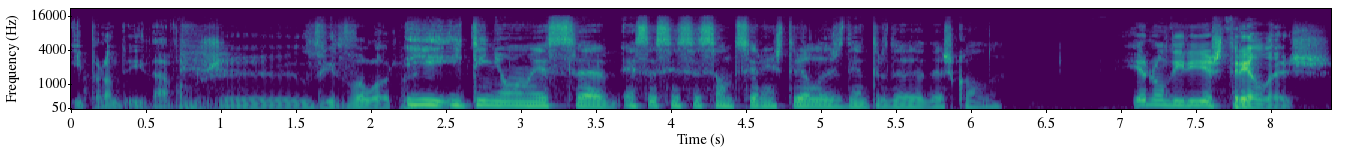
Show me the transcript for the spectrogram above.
e- e pronto, e davam-nos eh, o devido valor. é? E, e tinham essa, essa sensação de serem estrelas dentro da, da escola. Eu não diria estrelas,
